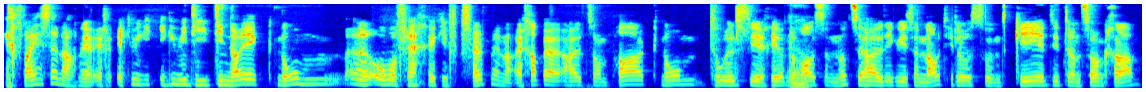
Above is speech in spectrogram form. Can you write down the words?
Ich weiß ja noch nicht. Irgendwie, irgendwie die, die neue GNOME-Oberfläche gefällt mir noch. Ich habe ja halt so ein paar GNOME-Tools, die ich hier und ja. raus nutze, halt irgendwie so Nautilus und Gedit und so ein Kram.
